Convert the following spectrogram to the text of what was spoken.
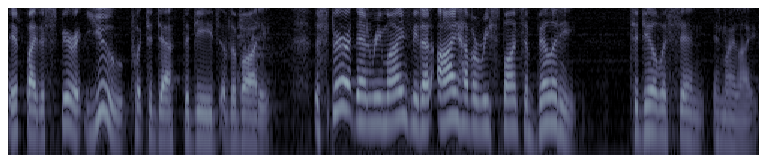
if by the Spirit you put to death the deeds of the body. The Spirit then reminds me that I have a responsibility to deal with sin in my life.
